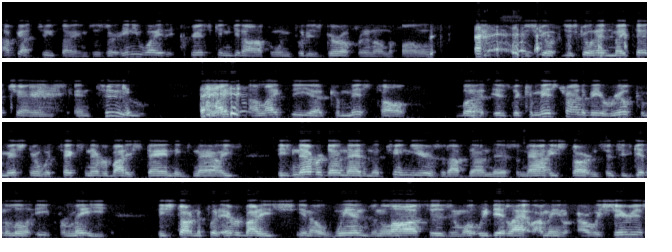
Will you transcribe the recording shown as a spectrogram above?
I've got two things. Is there any way that Chris can get off and we can put his girlfriend on the phone? just go just go ahead and make that change. And two, I like I like the uh, commiss talk, but is the commiss trying to be a real commissioner with texting everybody standings now? He's he's never done that in the ten years that I've done this, and now he's starting since he's getting a little heat from me. He's starting to put everybody's you know wins and losses and what we did last. I mean, are we serious?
